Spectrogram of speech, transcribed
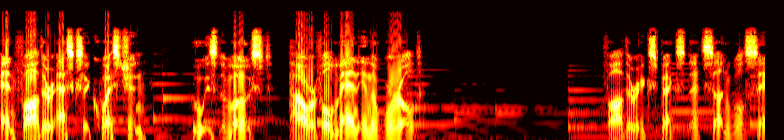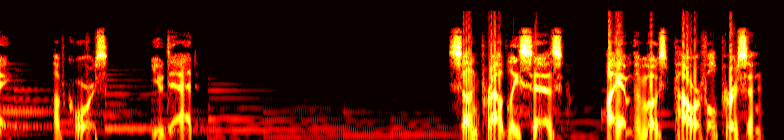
And father asks a question, who is the most powerful man in the world? Father expects that son will say, of course, you dad. Son proudly says, I am the most powerful person.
